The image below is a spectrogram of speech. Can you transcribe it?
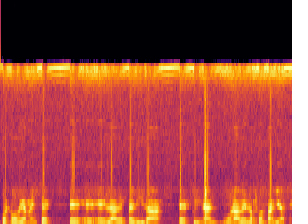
pues obviamente eh, es la despedida final una vez los contagiaste.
